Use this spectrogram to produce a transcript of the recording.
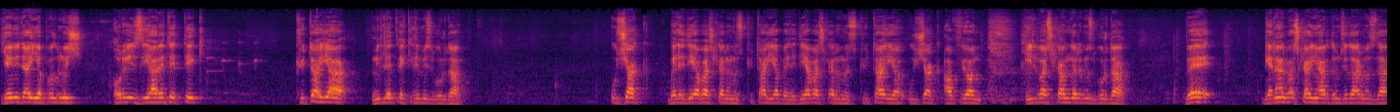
yeniden yapılmış, orayı ziyaret ettik. Kütahya milletvekilimiz burada. Uşak Belediye Başkanımız, Kütahya Belediye Başkanımız, Kütahya, Uşak, Afyon il başkanlarımız burada. Ve genel başkan yardımcılarımızla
